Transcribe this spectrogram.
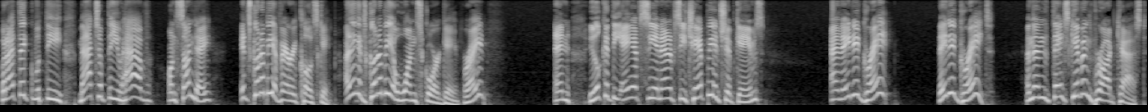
But I think with the matchup that you have on Sunday, it's going to be a very close game. I think it's going to be a one score game, right? And you look at the AFC and NFC championship games, and they did great. They did great. And then the Thanksgiving broadcast,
